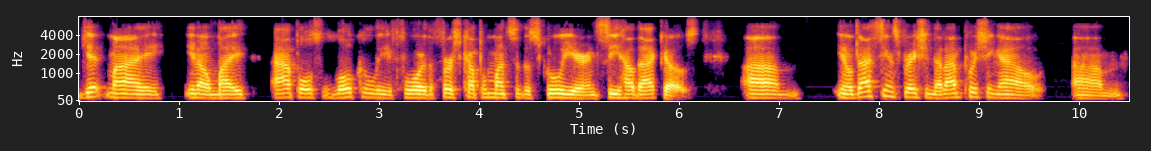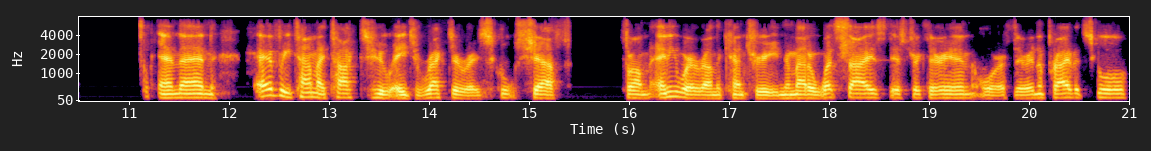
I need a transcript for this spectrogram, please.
get my you know my apples locally for the first couple months of the school year and see how that goes. Um, you know, that's the inspiration that I'm pushing out. Um, and then every time I talk to a director or a school chef from anywhere around the country, no matter what size district they're in, or if they're in a private school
